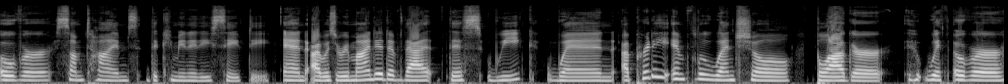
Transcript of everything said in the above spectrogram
over sometimes the community safety. And I was reminded of that this week when a pretty influential blogger with over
